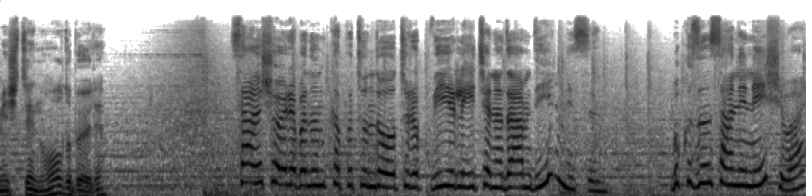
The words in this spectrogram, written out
Mişti ne oldu böyle? Sen şu arabanın kaputunda oturup Veer'le içen adam değil misin? Bu kızın seninle ne işi var?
